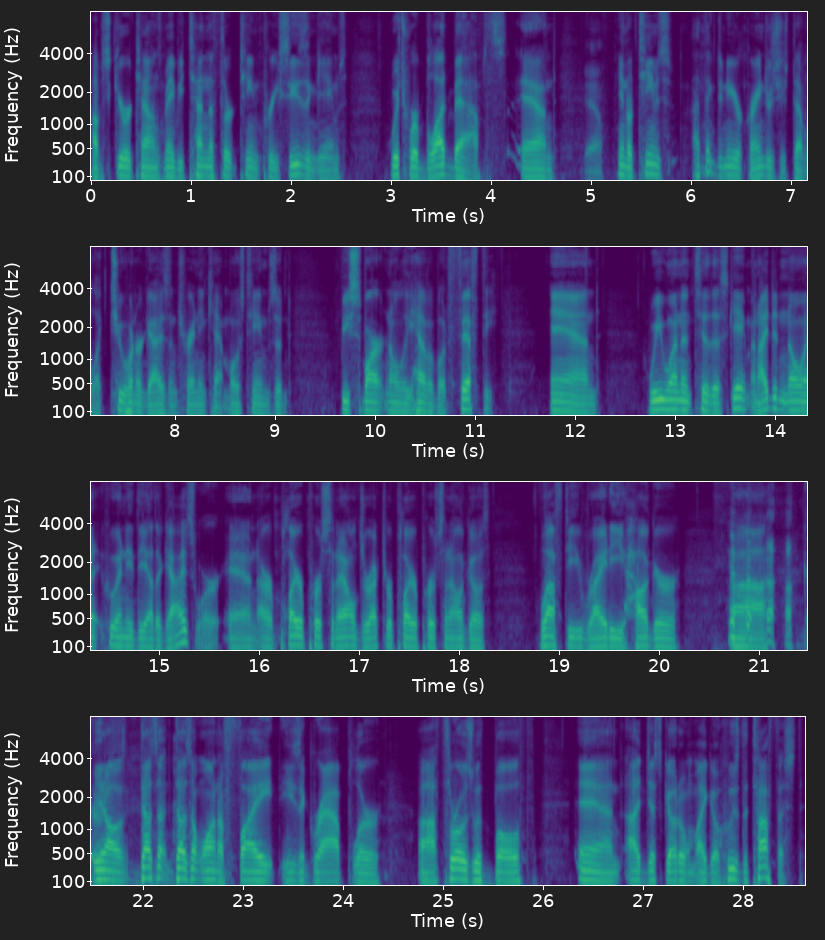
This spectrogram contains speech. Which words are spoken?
obscure towns, maybe ten to thirteen preseason games, which were bloodbaths. And Yeah. you know, teams. I think the New York Rangers used to have like 200 guys in training camp. Most teams would be smart and only have about 50. And we went into this game, and I didn't know who any of the other guys were. And our player personnel, director of player personnel, goes lefty, righty, hugger. Uh, you know, doesn't doesn't want to fight. He's a grappler. Uh, throws with both. And I just go to him. I go, "Who's the toughest?"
